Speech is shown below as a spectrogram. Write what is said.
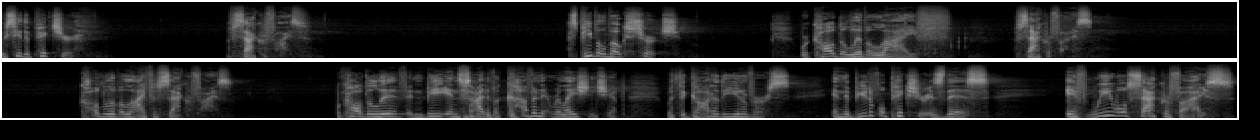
We see the picture of sacrifice. As people of Oaks Church, we're called to live a life of sacrifice. Called to live a life of sacrifice. We're called to live and be inside of a covenant relationship with the God of the universe. And the beautiful picture is this if we will sacrifice,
